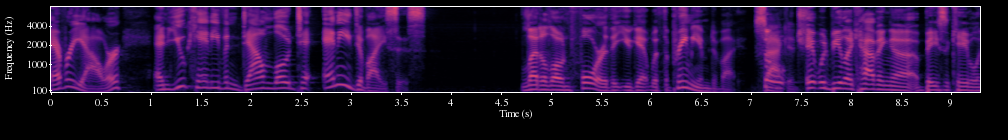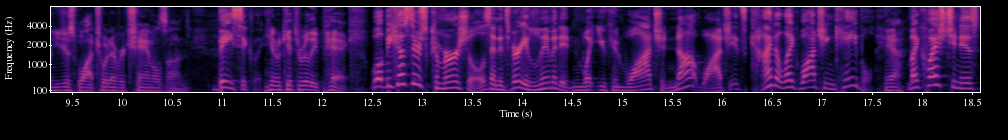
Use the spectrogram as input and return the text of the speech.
every hour, and you can't even download to any devices, let alone four that you get with the premium device so package. it would be like having a basic cable and you just watch whatever channels on Basically. you don't get to really pick Well, because there's commercials and it's very limited in what you can watch and not watch, it's kind of like watching cable. Yeah. My question is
